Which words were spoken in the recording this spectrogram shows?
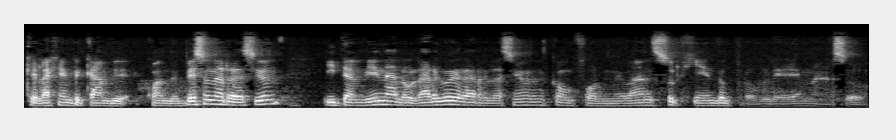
que la gente cambie. Cuando empieza una relación y también a lo largo de la relación conforme van surgiendo problemas o,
